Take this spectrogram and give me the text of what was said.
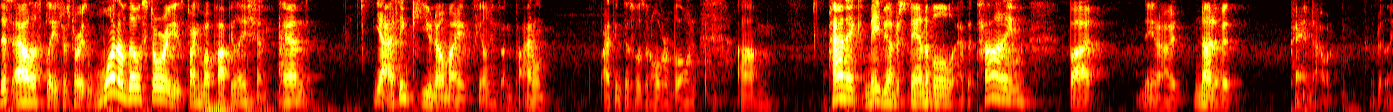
this Alice Glaser story is one of those stories talking about population, and yeah, I think you know my feelings on. I don't I think this was an overblown um, panic, maybe understandable at the time, but you know, it, none of it panned out really.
